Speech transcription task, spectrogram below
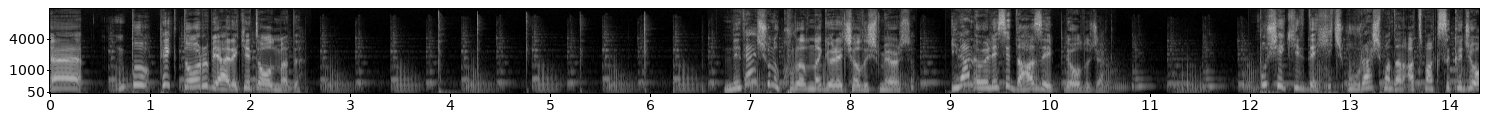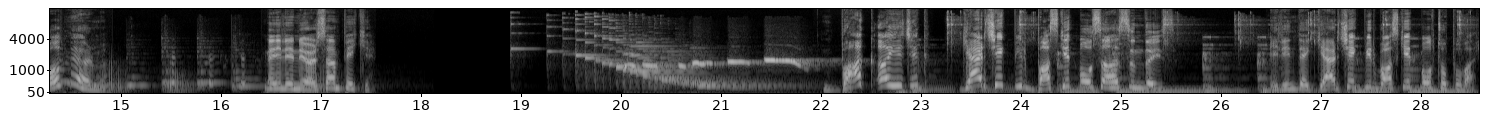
Ee, bu pek doğru bir hareket olmadı. Neden şunu kuralına göre çalışmıyorsun? İnan öylesi daha zevkli olacak. Bu şekilde hiç uğraşmadan atmak sıkıcı olmuyor mu? Eğleniyorsan peki. Bak ayıcık, gerçek bir basketbol sahasındayız. Elinde gerçek bir basketbol topu var.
